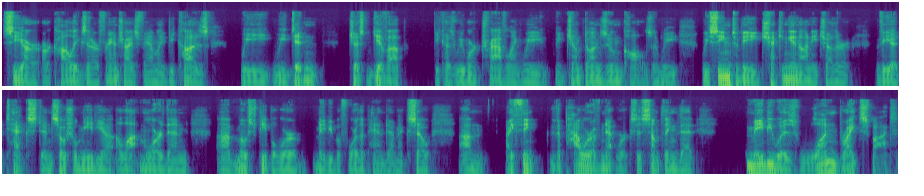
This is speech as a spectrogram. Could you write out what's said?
see our our colleagues in our franchise family because we we didn't just give up because we weren't traveling. We we jumped on zoom calls and we we seemed to be checking in on each other via text and social media a lot more than uh, most people were maybe before the pandemic. So um, i think the power of networks is something that maybe was one bright spot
